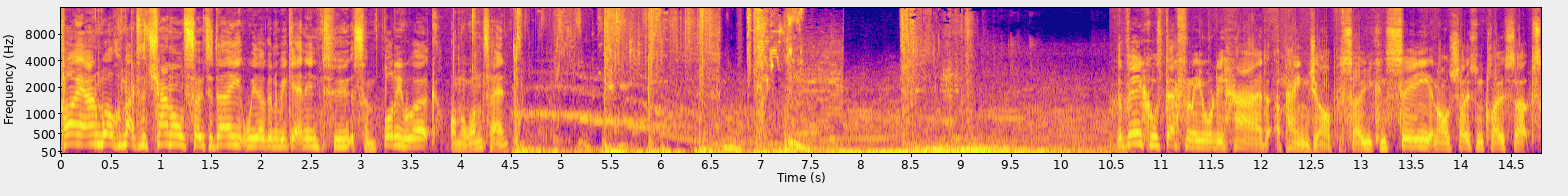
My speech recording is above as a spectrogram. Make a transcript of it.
Hi and welcome back to the channel. So today we are going to be getting into some bodywork on the 110. The vehicle's definitely already had a paint job. So you can see, and I'll show some close-ups,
